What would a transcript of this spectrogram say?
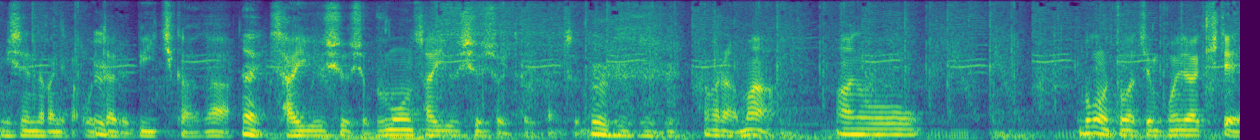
店の中に置いてあるビーチカーがはい。最優秀賞、部門最優秀賞いただいたんですよね、だからまああのー僕の友達もこの間来て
